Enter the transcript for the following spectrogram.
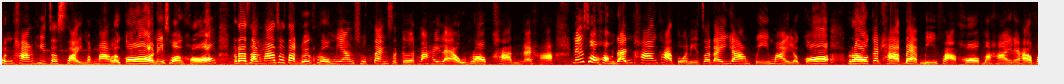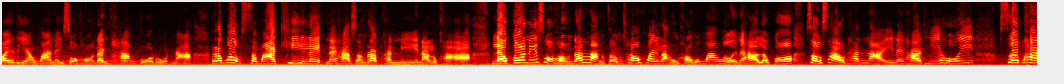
ค่อนข้างที่จะใสมากๆ แล้วก็ในส่วนของกระจังหน้าจะตัดด้วยโครเมียมชุดแต่งสเกิร์ตมาให้แล้วรอบคันนะคะ ในส่วนของด้านข้างค่ะ ตัวนี้จะได้ยางปีใหม่ แล้วก็ล้อกระทะแบบมีฝาครอบมาให้นะคะ ไฟเลี้ยวมาในส่วนของด้านข้างตัวรถนะ ระบบสมาร์ทคีย์เลสนะคะสำหรับคันนี้นะลูกค้า แล้วก็ในส่วนของด้านหลังจำช่อบไฟหลังของเขามากๆเลยนะคะ แล้วก็สาวๆท่านไหนนะคะที่เฮ้ยเสื้อผ้า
